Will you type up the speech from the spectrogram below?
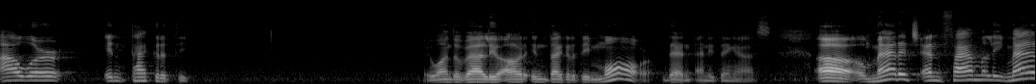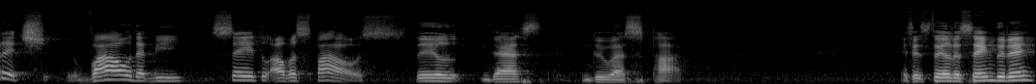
our integrity? We want to value our integrity more than anything else. Uh, marriage and family, marriage vow that we say to our spouse, till death do us part. Is it still the same today?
